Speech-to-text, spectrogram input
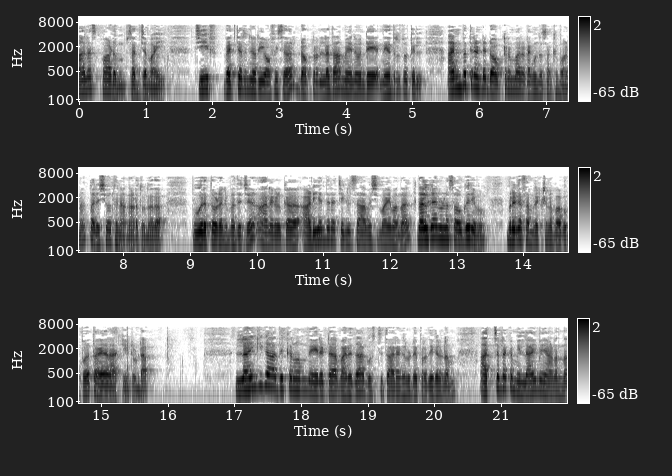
ആന സ്കാഡും സജ്ജമായി. Chief veterinary officer doctor Latha മേനോന്റെ നേതൃത്വത്തിൽ ഡോക്ടർമാരടങ്ങുന്ന സംഘമാണ് പരിശോധന നടത്തുന്നത്. പൂരത്തോടനുബന്ധിച്ച് ആനകൾക്ക് അടിയന്തര ചികിത്സ ആവശ്യമായി വന്നാൽ നൽകാനുള്ള സൌകര്യവും മൃഗസംരക്ഷണ വകുപ്പ് ലൈംഗിക അതിക്രമം നേരിട്ട വനിതാ ഗുസ്തി താരങ്ങളുടെ പ്രതികരണം അച്ചടക്കമില്ലായ്മയാണെന്ന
